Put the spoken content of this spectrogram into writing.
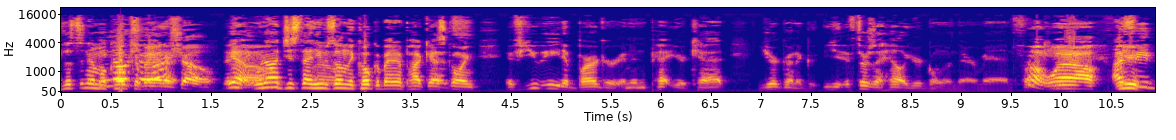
Listen to him He on Coke no-showed Cabana. show. Yeah, No. well, not just that. He was on the Colt Cabana podcast That's- going, if you eat a burger and then pet your cat, you're gonna. If there's a hell, you're going there, man. Fuck Oh you. wow! I You- feed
